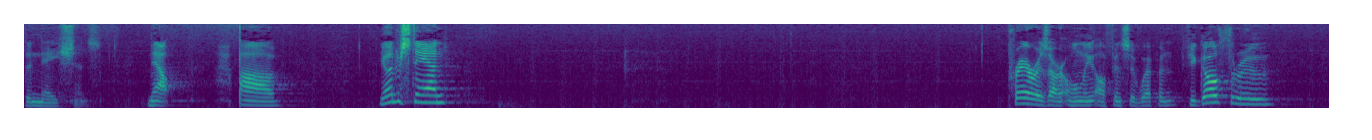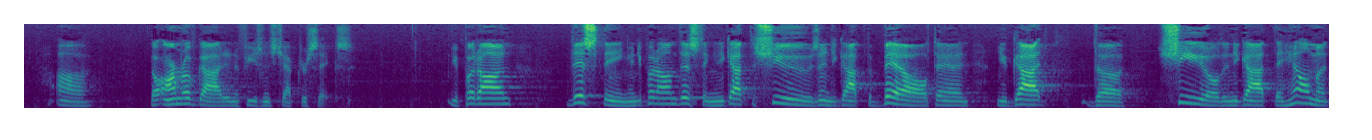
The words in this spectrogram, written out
the nations. Now, uh, you understand? Prayer is our only offensive weapon. If you go through uh, the armor of God in Ephesians chapter 6. You put on this thing, and you put on this thing, and you got the shoes, and you got the belt, and you got the shield, and you got the helmet.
